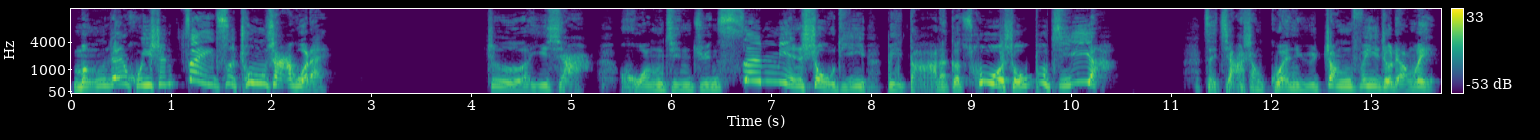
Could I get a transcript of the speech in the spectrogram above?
猛然回身，再次冲杀过来。这一下，黄巾军三面受敌，被打了个措手不及呀！再加上关羽、张飞这两位，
